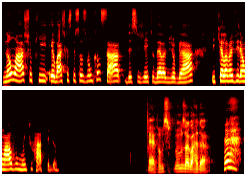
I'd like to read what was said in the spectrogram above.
Não acho que. Eu acho que as pessoas vão cansar desse jeito dela de jogar e que ela vai virar um alvo muito rápido. É, vamos, vamos aguardar.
